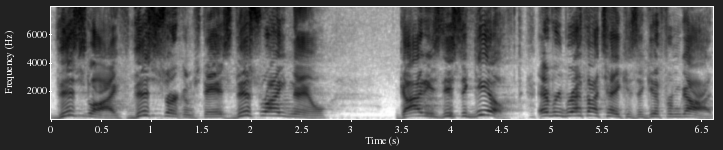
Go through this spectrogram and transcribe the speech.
this life, this circumstance, this right now. God is this a gift. Every breath I take is a gift from God.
